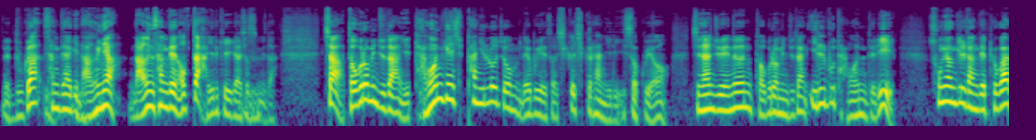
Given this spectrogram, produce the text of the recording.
네, 누가 상대하기 나으냐? 나은 상대는 없다. 이렇게 얘기하셨습니다. 자, 더불어민주당 이 당원 게시판 일로 좀 내부에서 시끌시끌한 일이 있었고요. 지난주에는 더불어민주당 일부 당원들이 송영길 당대표가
